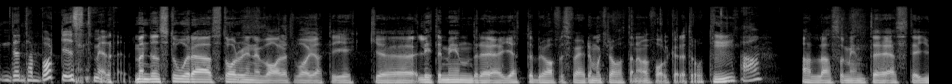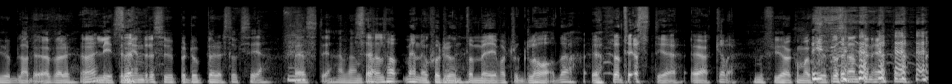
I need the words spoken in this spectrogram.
den tar bort 10 centimeter. Men den stora storyn i valet var ju att det gick eh, lite mindre jättebra för Sverigedemokraterna än vad folk hade trott. Mm. Ja. Alla som inte SD jublade över Nej, lite så- mindre superduper succé för SD än väntat. Sällan har människor runt om mig varit så glada över att SD ökade. Med 4,7 procentenheter.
